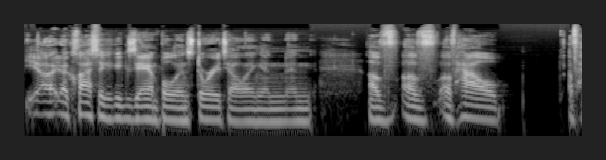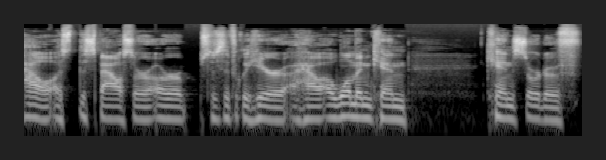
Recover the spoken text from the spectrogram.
yeah, a classic example in storytelling and and of of of how of how a, the spouse or, or specifically here how a woman can can sort of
